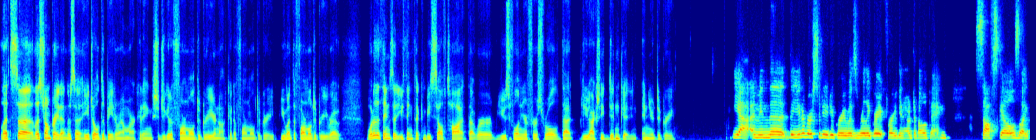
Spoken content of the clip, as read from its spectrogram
Let's uh let's jump right in. There's an age old debate around marketing. Should you get a formal degree or not get a formal degree? You went the formal degree route. What are the things that you think that can be self-taught that were useful in your first role that you actually didn't get in, in your degree? Yeah, I mean the the university degree was really great for, you know, developing soft skills like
